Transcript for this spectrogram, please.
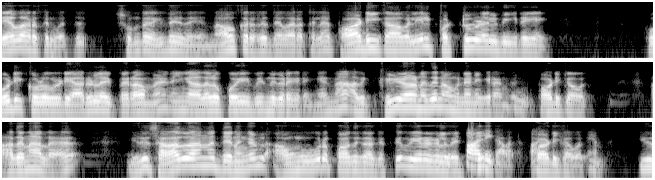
தேவாரத்தில் வந்து சொந்த இது இது நாவுக்கரசு தேவாரத்தில் பாடி காவலில் பட்டுழல் வீரையை கோடிக்குழவருடைய அருளை பெறாம நீங்க அதில் போய் விழுந்து கிடக்குறீங்கன்னா அது கீழானதுன்னு அவங்க நினைக்கிறாங்க பாடி காவல் அதனால இது சாதாரண ஜனங்கள் அவங்க ஊரை பாதுகாக்கிறதுக்கு வீரர்களை வச்சு பாடி காவல் பாடி- பாடி காவல் ஆமா. இது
